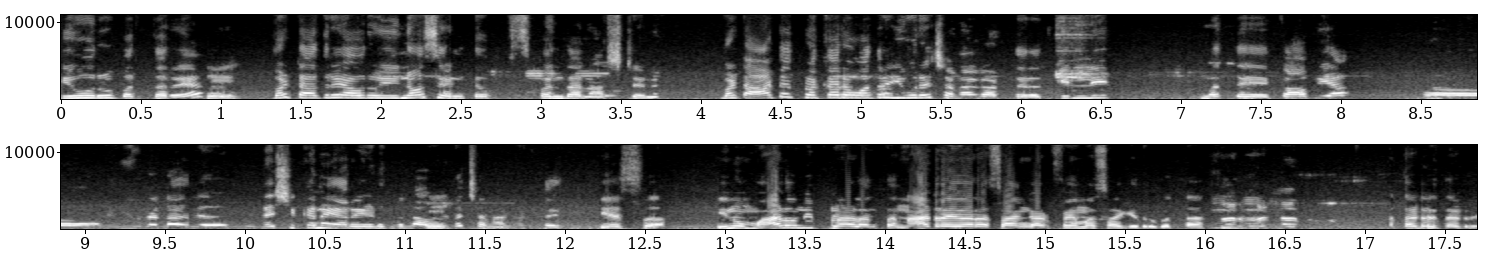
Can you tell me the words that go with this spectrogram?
ಇವರು ಬರ್ತಾರೆ. ಬಟ್ ಆದ್ರೆ ಅವರು ಇನೋಸೆಂಟ್ ಸ್ಪಂದನ ಅಷ್ಟೇನೆ. ಬಟ್ ಆಟದ ಪ್ರಕಾರ ಹೋದ್ರೆ ಇವರೇ ಚೆನ್ನಾಗಿ ಆಡ್ತಾ ಇರೋದು. ಗಿಲ್ಲಿ ಮತ್ತೆ ಕಾವ್ಯ ಇವರೆಲ್ಲ ರಶಿಕನ ಯಾರು ಹೇಳಿದ್ರಲ್ಲ ಅವರೆಲ್ಲ ಚೆನ್ನಾಗಿ ಆಡ್ತಾ ಇದ್ರು. ಎಸ್ ಇನ್ನು ಮಾಳು ನಿಪ್ನಾಳ್ ಅಂತ ನಾ ಡ್ರೈವರ್ ಸಾಂಗ್ ಆಡ್ ಫೇಮಸ್ ಆಗಿದ್ರು ಗೊತ್ತಾ? ತಡ್ರಿ ತಡ್ರಿ.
